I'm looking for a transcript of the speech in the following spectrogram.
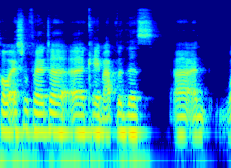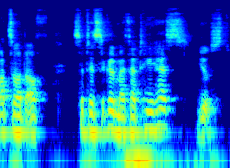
how Ashenfelter uh, came up with this uh, and what sort of statistical method he has used.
